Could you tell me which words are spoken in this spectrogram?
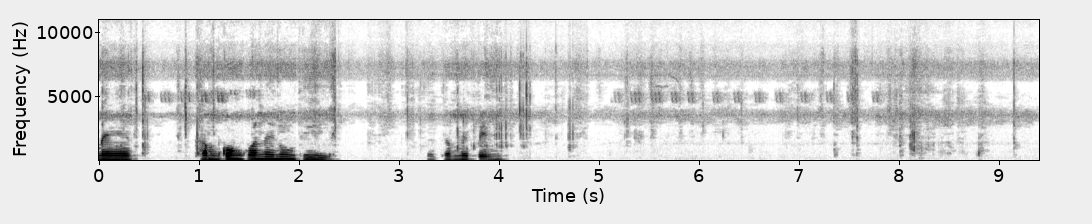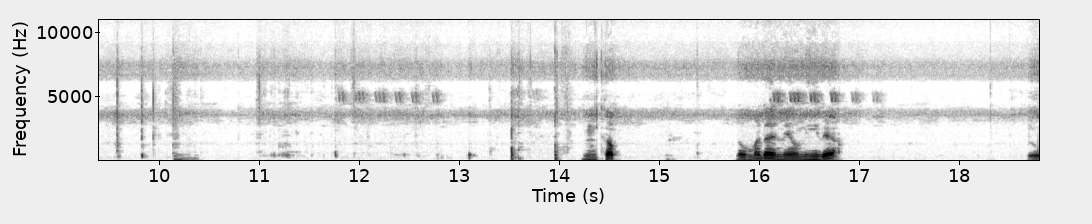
แม่ทำกองควันให้นู่นที่แต่ทำไม่เป็นนี่ครับ เรามาได้แนวนี้แล้วดู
